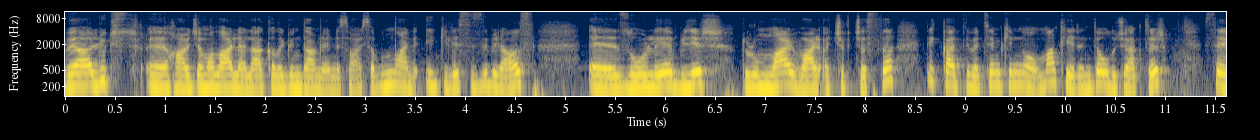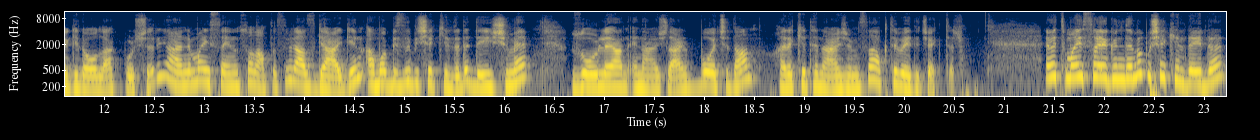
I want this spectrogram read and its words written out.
veya lüks e, harcamalarla alakalı gündemleriniz varsa bunlarla ilgili sizi biraz e, zorlayabilir durumlar var açıkçası. Dikkatli ve temkinli olmak yerinde olacaktır sevgili oğlak burçları. Yani Mayıs ayının son haftası biraz gergin ama bizi bir şekilde de değişime zorlayan enerjiler bu açıdan hareket enerjimizi aktive edecektir. Evet Mayıs ayı gündemi bu şekildeydi.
